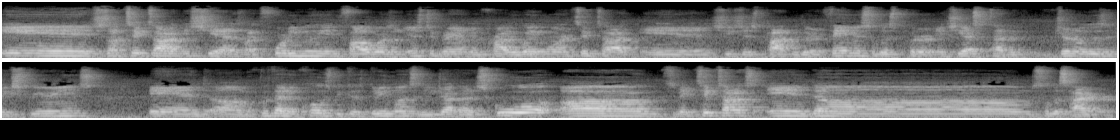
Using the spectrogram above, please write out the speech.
and she's on TikTok, and she has like 40 million followers on Instagram, and probably way more on TikTok, and she's just popular and famous. So let's put her, and she has some type of journalism experience and um, put that in quotes because three months and you drop out of school um, to make TikToks, and um, so let's hire her.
